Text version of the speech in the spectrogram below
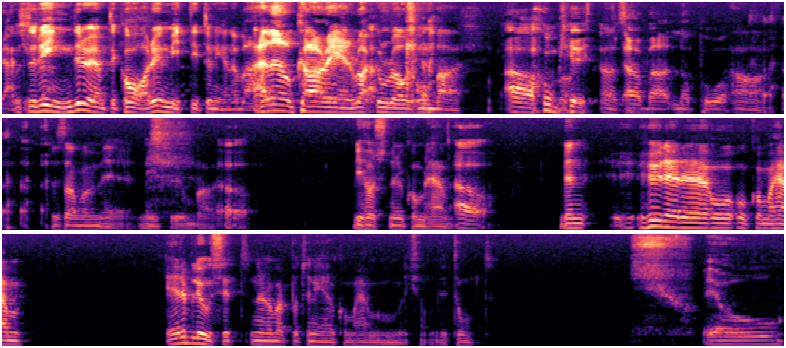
Rock Och så ringde du hem till Karin mitt i turnén och bara Hello Karin, rock'n'roll. Hon bara Ja, hon blev... Alltså. Jag bara la på. ja. Detsamma med min fru. Hon bara Ja. Vi hörs när du kommer hem. Ja. Men hur är det att, att komma hem? Är det bluesigt när du har varit på turné och komma hem och liksom, det är tomt? Jo.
